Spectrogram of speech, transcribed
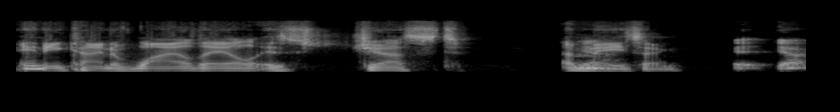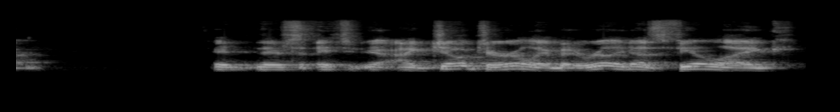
any kind of wild ale is just amazing. It, yep. It, there's. It's, I joked earlier, but it really does feel like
